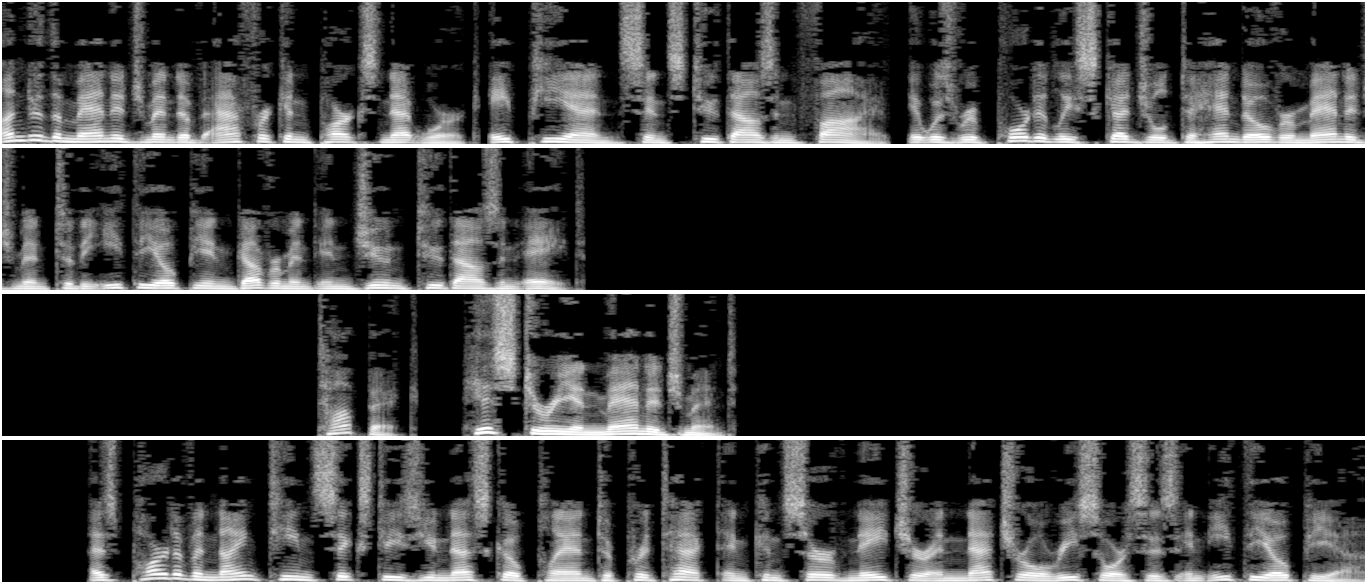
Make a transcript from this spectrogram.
Under the management of African Parks Network (APN) since 2005, it was reportedly scheduled to hand over management to the Ethiopian government in June 2008. Topic: History and management. As part of a 1960s UNESCO plan to protect and conserve nature and natural resources in Ethiopia,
